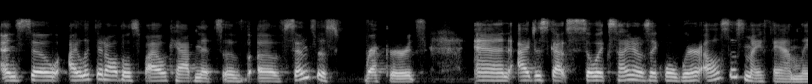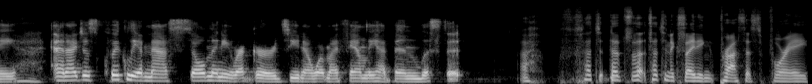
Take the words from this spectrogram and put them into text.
And so I looked at all those file cabinets of, of census records and I just got so excited. I was like, well, where else is my family? And I just quickly amassed so many records, you know, where my family had been listed. Such that's, that's such an exciting process for a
